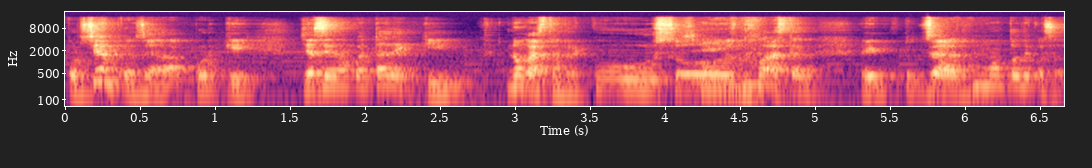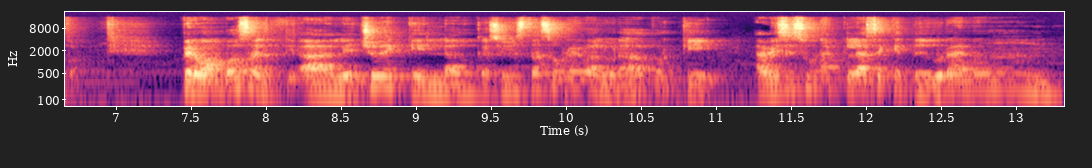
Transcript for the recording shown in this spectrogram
por siempre, o sea, porque ya se dan cuenta de que no gastan recursos, no gastan, eh, o sea, un montón de cosas. Pero vamos al, al hecho de que la educación está sobrevalorada porque a veces una clase que te dura en un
